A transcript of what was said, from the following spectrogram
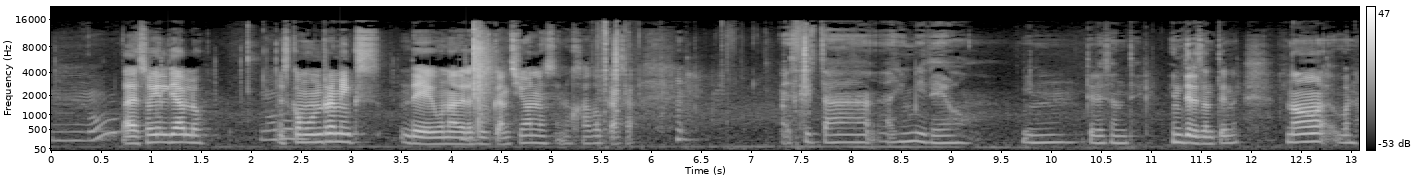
No, La de Soy el Diablo. no. Es como un remix de una de sus canciones, Enojado Casa. Es que está. Hay un video bien interesante. Interesante, ¿no? No, bueno.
